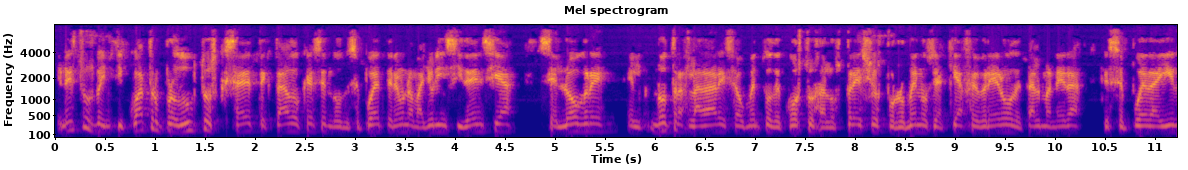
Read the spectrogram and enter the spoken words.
en estos 24 productos que se ha detectado que es en donde se puede tener una mayor incidencia, se logre el no trasladar ese aumento de costos a los precios, por lo menos de aquí a febrero, de tal manera que se pueda ir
